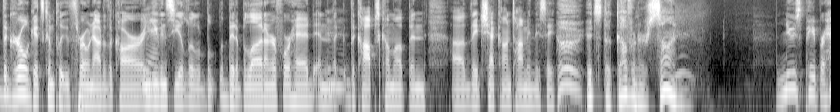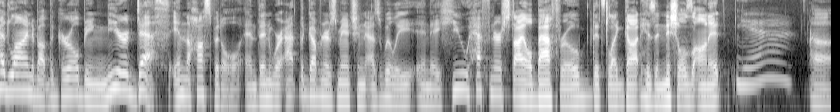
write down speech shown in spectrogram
the girl gets completely thrown out of the car, and Yeah. you even see a little bl- bit of blood on her forehead. And the, the cops come up and uh, they check on Tommy, and they say, "It's the governor's son." Newspaper headline about the girl being near death in the hospital, and then we're at the governor's mansion as Willie in a Hugh Hefner style bathrobe that's like got his initials on it Yeah. uh,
